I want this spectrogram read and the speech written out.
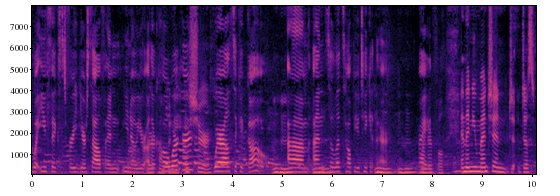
what you fixed for yourself and you know your, other company. Oh, coworkers, sure. where else it could go. Um, and so let's help you take it there. Right. Wonderful. And then you mentioned j- just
